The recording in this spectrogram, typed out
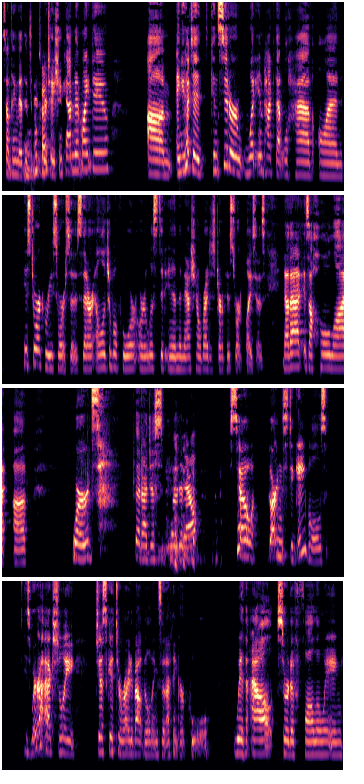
something that the Okay. transportation cabinet might do. Um, and you have to consider what impact that will have on historic resources that are eligible for or listed in the National Register of Historic Places. Now, that is a whole lot of words that I just blurted out. So, Gardens to Gables is where I actually just get to write about buildings that I think are cool without sort of following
